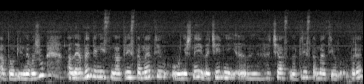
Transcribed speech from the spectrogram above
автомобіль не вожу, але видимість на 300 метрів у нічний вечірній час на 300 метрів вперед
